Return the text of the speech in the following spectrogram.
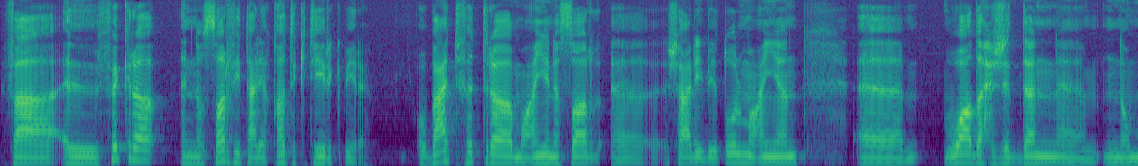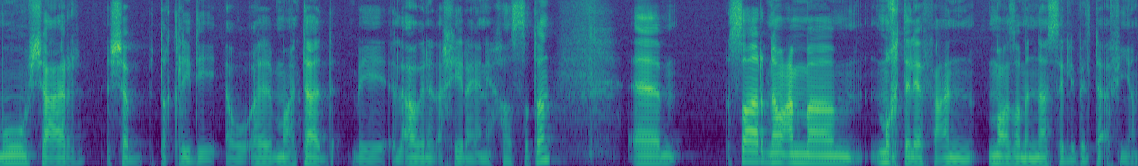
فالفكرة إنه صار في تعليقات كتير كبيرة. وبعد فترة معينة صار آه، شعري بطول معين واضح جدا إنه مو شعر شاب تقليدي أو آه، معتاد بالآونة الأخيرة يعني خاصة. آم، صار نوعا ما مختلف عن معظم الناس اللي بلتقى فيهم.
